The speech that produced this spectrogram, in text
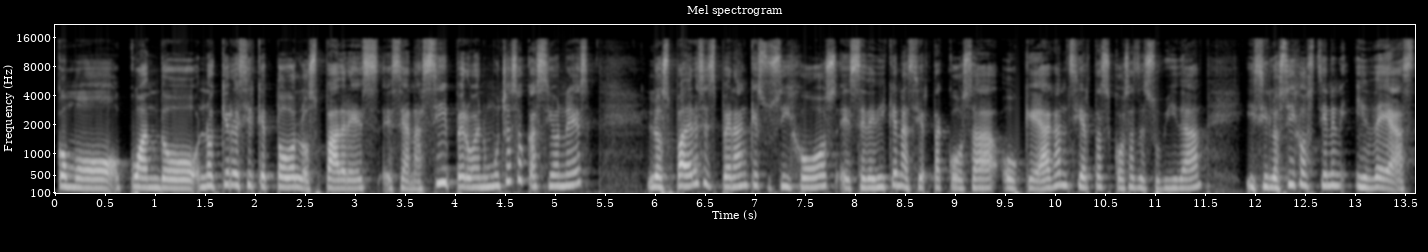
como cuando, no quiero decir que todos los padres eh, sean así, pero en muchas ocasiones los padres esperan que sus hijos eh, se dediquen a cierta cosa o que hagan ciertas cosas de su vida y si los hijos tienen ideas,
